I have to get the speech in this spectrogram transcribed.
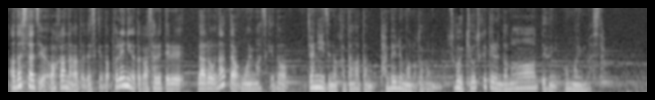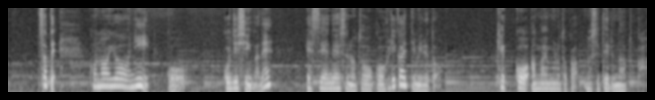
私たちは分かんなかったですけどトレーニングとかされてるだろうなとは思いますけどジャニーズの方々も食べるものとかもすごい気をつけてるんだなっていうふうに思いました。さてこのようにこうご自身がね SNS の投稿を振り返ってみると結構甘いものとか載せてるなとか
